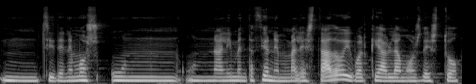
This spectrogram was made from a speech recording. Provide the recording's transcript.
si tenemos una alimentación en mal estado, igual que hablamos de esto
